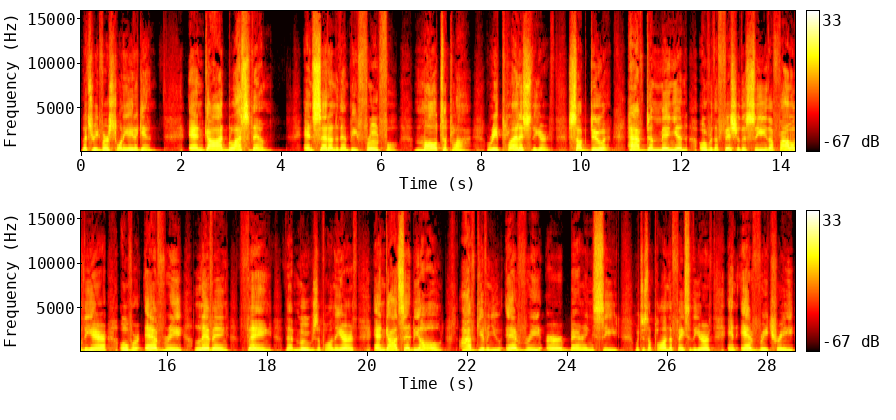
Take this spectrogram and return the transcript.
Let's read verse 28 again. And God blessed them and said unto them, Be fruitful, multiply, replenish the earth, subdue it, have dominion over the fish of the sea, the fowl of the air, over every living thing that moves upon the earth. And God said, Behold, I've given you every herb bearing seed which is upon the face of the earth, and every tree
